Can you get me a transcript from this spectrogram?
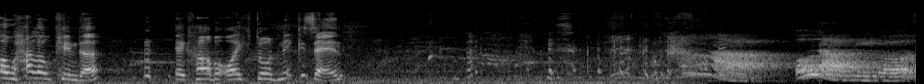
Oh, hallo Kinder. Ich habe euch dort nicht gesehen. Ah, hola amigos,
